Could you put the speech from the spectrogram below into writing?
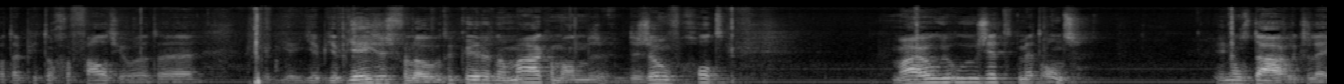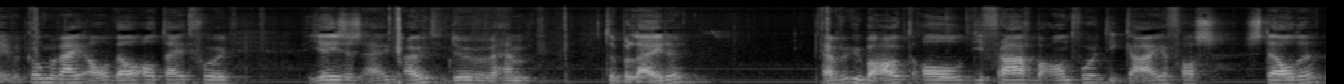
wat heb je toch gefaald joh. Wat, uh, je, je, je, hebt Jezus verloren, hoe kun je dat nou maken man, de, de Zoon van God. Maar hoe, hoe zit het met ons? In ons dagelijks leven. Komen wij al wel altijd voor Jezus uit? Durven we Hem te beleiden? Hebben we überhaupt al die vraag beantwoord die Caiaphas stelde?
